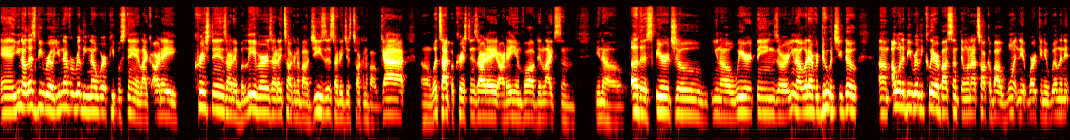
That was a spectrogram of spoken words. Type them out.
and you know, let's be real, you never really know where people stand. Like, are they Christians? Are they believers? Are they talking about Jesus? Are they just talking about God? Um, what type of Christians are they? Are they involved in like some, you know, other spiritual, you know, weird things or, you know, whatever, do what you do. Um, I want to be really clear about something when I talk about wanting it, working it, willing it.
